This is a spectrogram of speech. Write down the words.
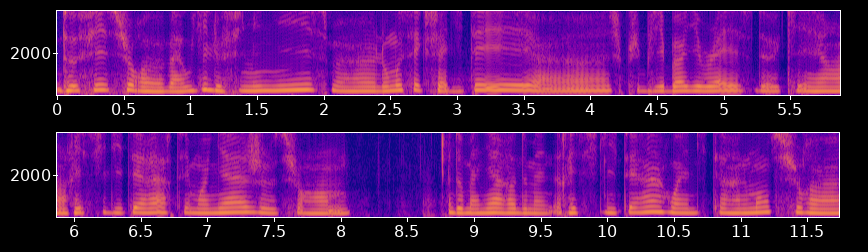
de faits sur euh, bah oui, le féminisme, euh, l'homosexualité. euh, je publie Boy Erased, qui est un récit littéraire témoignage sur un, de manière de récit littéraire ouais littéralement sur euh,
